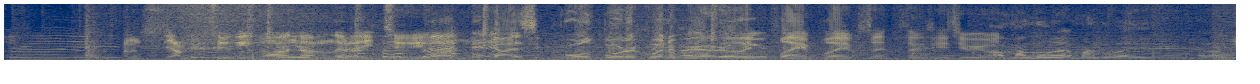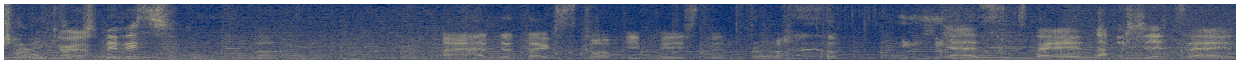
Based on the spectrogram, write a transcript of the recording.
I'm, I'm 2v1. I'm literally 2v1. Guys, world border corner we were at earlier. Flame, Flame, Flame, Flame, 2v1. I'm on the way. I'm on the way. I'll try and come Okay. to Maybe it's... I had the text copy pasted, bro. Yeah, it's insane. That shit's insane.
